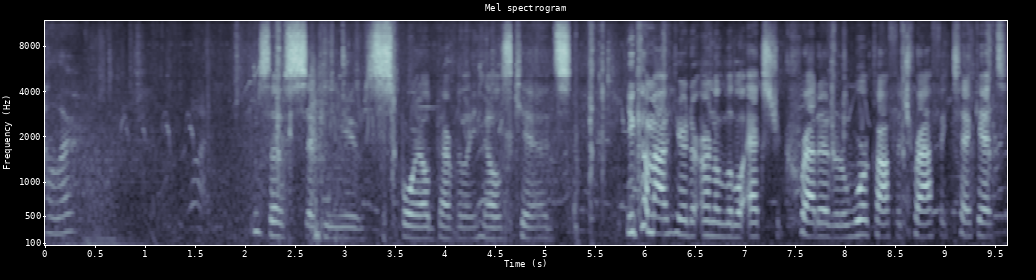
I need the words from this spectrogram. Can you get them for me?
color? I'm so sick of you spoiled Beverly Hills kids. You come out here to earn a little extra credit or to work off a traffic ticket.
